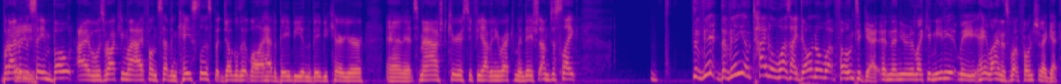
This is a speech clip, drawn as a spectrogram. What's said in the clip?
But I'm in the same boat. I was rocking my iPhone 7 caseless, but juggled it while I had a baby in the baby carrier, and it smashed. Curious if you have any recommendations. I'm just like, the vi- the video title was I don't know what phone to get, and then you're like immediately, hey Linus, what phone should I get?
